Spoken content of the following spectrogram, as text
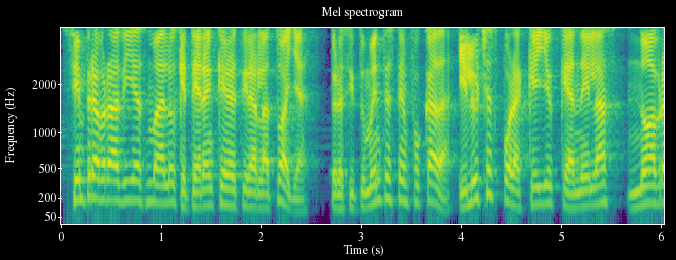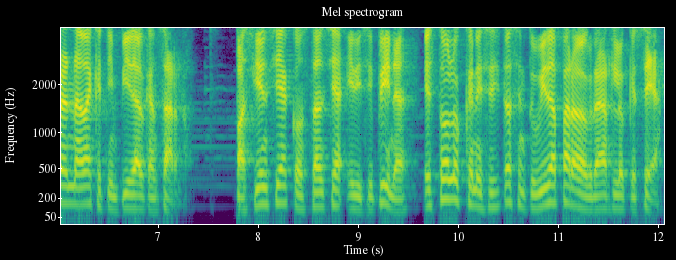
Siempre habrá días malos que te harán querer tirar la toalla, pero si tu mente está enfocada y luchas por aquello que anhelas, no habrá nada que te impida alcanzarlo. Paciencia, constancia y disciplina es todo lo que necesitas en tu vida para lograr lo que sea.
